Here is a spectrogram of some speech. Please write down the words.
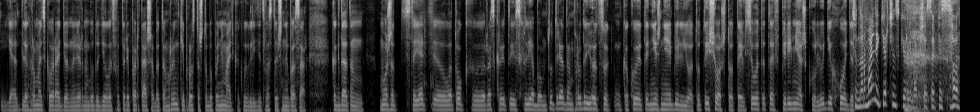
я для громадского радио, наверное, буду делать фоторепортаж об этом рынке, просто чтобы понимать, как выглядит Восточный базар. Когда там может стоять э, лоток э, раскрытый с хлебом, тут рядом продается какое-то нижнее белье, тут еще что-то, и все вот это в перемешку, люди ходят. Ты нормальный керченский рынок сейчас описал.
